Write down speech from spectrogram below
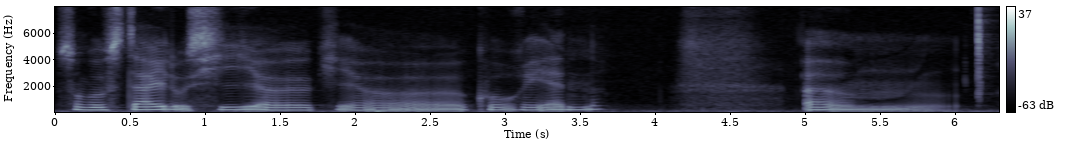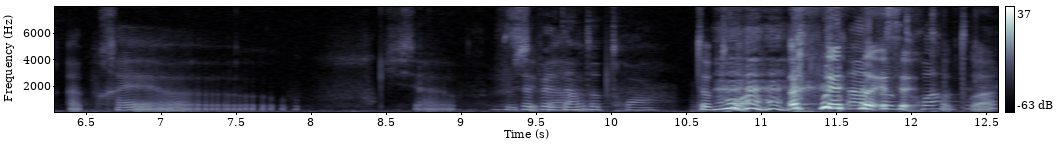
Song of Style aussi, euh, qui est euh, coréenne. Euh, après, euh, qui ça, je ça sais peut pas. être un top 3. hein. Top 3. Un Ouais, top c'est 3. top 3.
